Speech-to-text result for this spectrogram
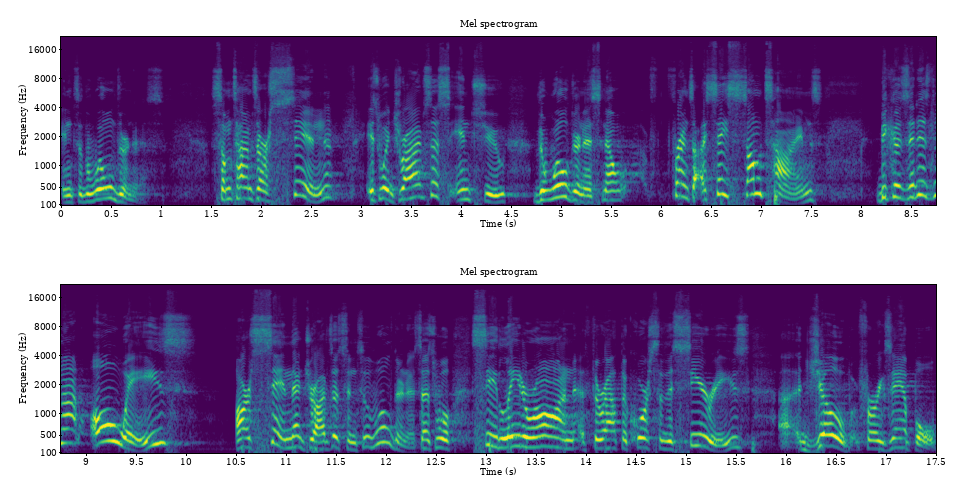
into the wilderness. Sometimes our sin is what drives us into the wilderness. Now, friends, I say sometimes because it is not always our sin that drives us into the wilderness. As we'll see later on throughout the course of the series, uh, Job, for example,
